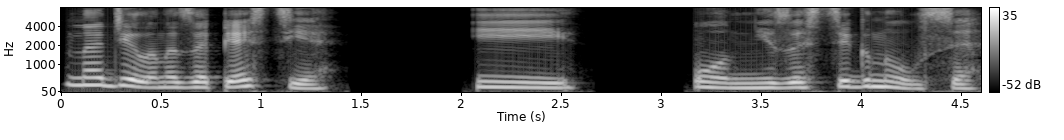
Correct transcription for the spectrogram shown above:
надела на запястье, и он не застегнулся.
